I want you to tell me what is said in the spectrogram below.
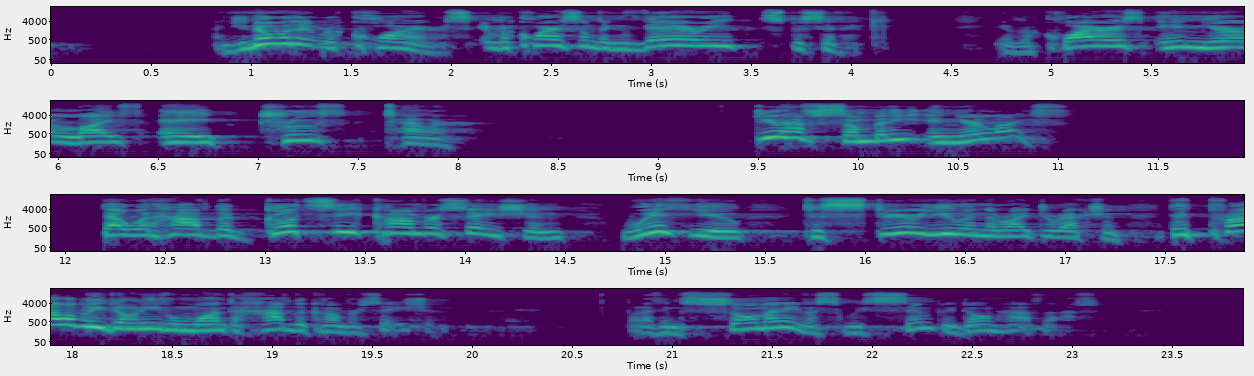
And you know what it requires? It requires something very specific. It requires in your life a truth teller. Do you have somebody in your life that would have the gutsy conversation with you to steer you in the right direction? They probably don't even want to have the conversation. But I think so many of us, we simply don't have that.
